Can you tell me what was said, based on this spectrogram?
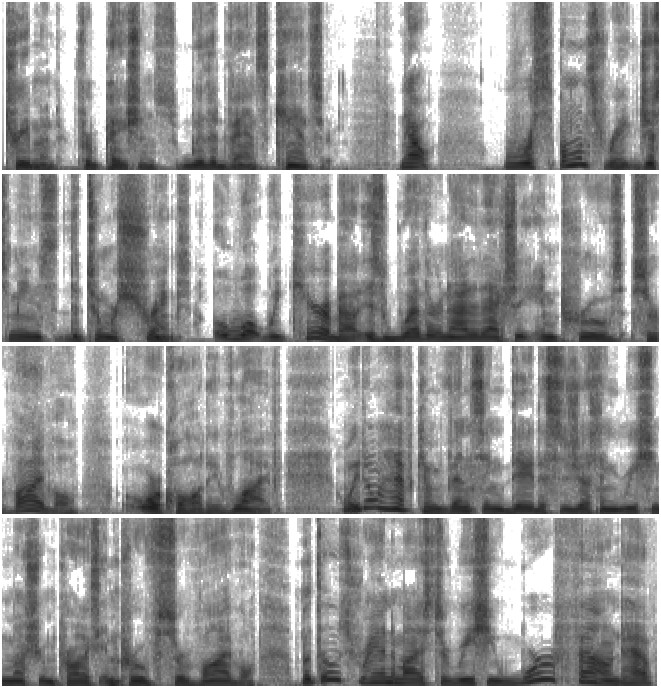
treatment for patients with advanced cancer. Now, response rate just means the tumor shrinks. What we care about is whether or not it actually improves survival or quality of life. We don't have convincing data suggesting reishi mushroom products improve survival, but those randomized to reishi were found to have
